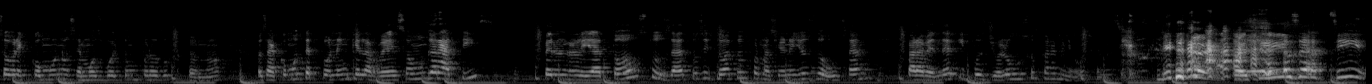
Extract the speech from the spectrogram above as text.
sobre cómo nos hemos vuelto un producto, ¿no? O sea, cómo te ponen que las redes son gratis, pero en realidad todos tus datos y toda tu información ellos lo usan para vender y pues yo lo uso para mi negocio, ¿no? Así Pues sí. o sea, sí,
